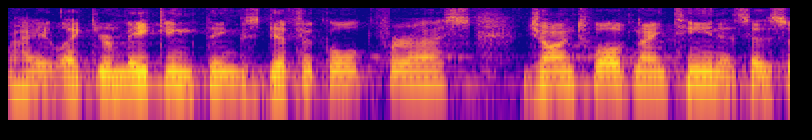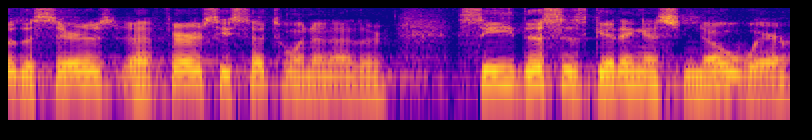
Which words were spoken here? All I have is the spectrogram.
Right? Like you're making things difficult for us. John 12, 19, it says So the uh, Pharisees said to one another, See, this is getting us nowhere.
